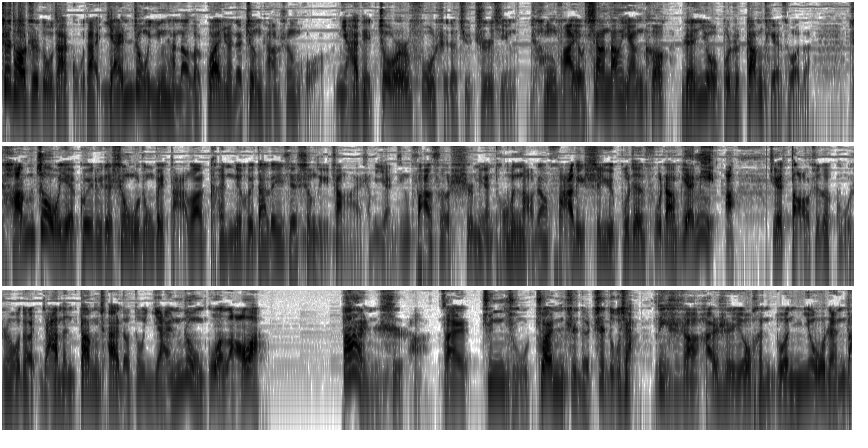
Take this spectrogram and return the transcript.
这套制度在古代严重影响到了官员的正常生活，你还得周而复始的去执行，惩罚又相当严苛，人又不是钢铁做的，长昼夜规律的生物钟被打乱，肯定会带来一些生理障碍，什么眼睛发涩、失眠、头昏脑胀、乏力、食欲不振、腹胀、便秘啊，这也导致了古时候的衙门当差的都严重过劳啊。但是啊，在君主专制的制度下，历史上还是有很多牛人的。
